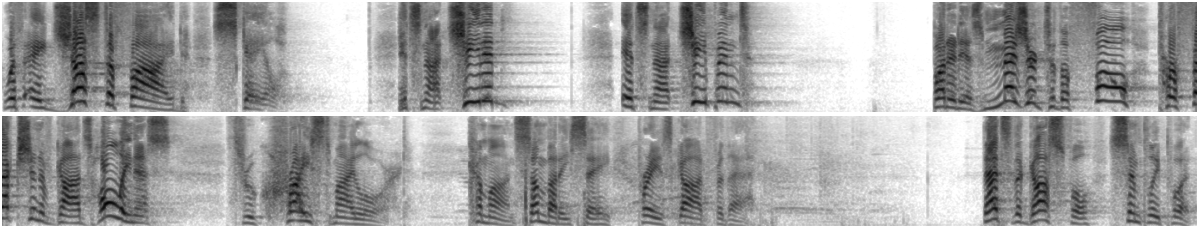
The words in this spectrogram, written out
with a justified scale. It's not cheated, it's not cheapened, but it is measured to the full perfection of God's holiness through Christ my Lord. Come on, somebody say, Praise God for that. That's the gospel, simply put.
